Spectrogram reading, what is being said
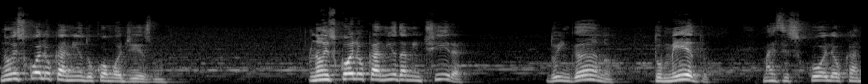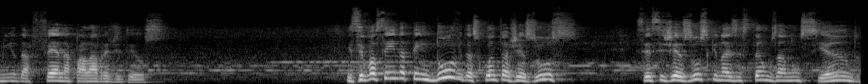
Não escolha o caminho do comodismo. Não escolha o caminho da mentira, do engano, do medo, mas escolha o caminho da fé na palavra de Deus. E se você ainda tem dúvidas quanto a Jesus, se esse Jesus que nós estamos anunciando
